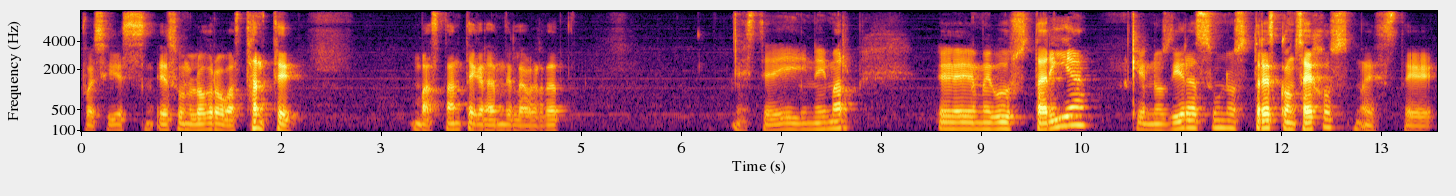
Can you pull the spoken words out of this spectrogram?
Pues sí, es, es un logro bastante, bastante grande, la verdad. Este, y Neymar, eh, me gustaría que nos dieras unos tres consejos, este,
